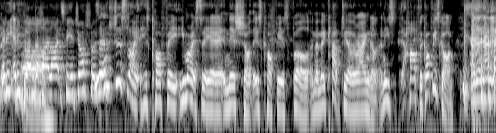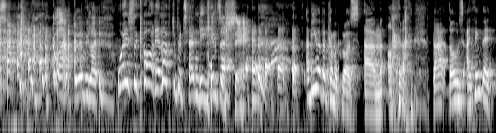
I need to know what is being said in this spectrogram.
Mate. Any any blunder highlights for you, Josh? Was It It was just like his coffee. You might see uh, in this shot that his coffee is full, and then they cut to the other angle, and he's half the coffee's gone. And then Ellis will have to be like, "Where's the card?" He'll have to pretend he gives a shit. Have you ever come across um, that those? I think they're,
